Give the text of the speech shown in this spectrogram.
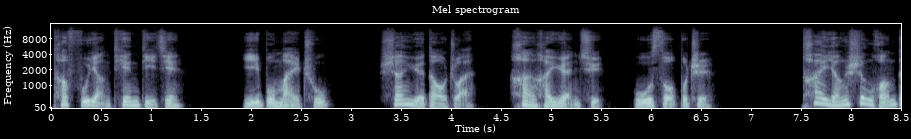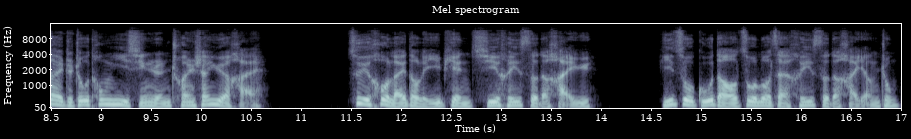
他俯仰天地间，一步迈出，山岳倒转，瀚海远去，无所不至。太阳圣皇带着周通一行人穿山越海，最后来到了一片漆黑色的海域。一座古岛坐落在黑色的海洋中，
